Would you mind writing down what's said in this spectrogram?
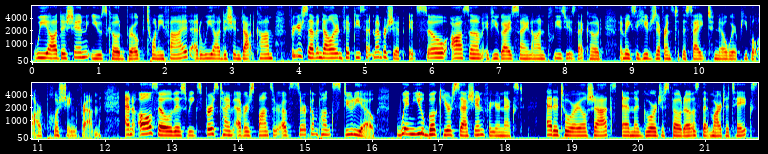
We Audition. Use code BROKE25 at weaudition.com for your $7.50 membership. It's so awesome. If you guys sign on, please use that code. It makes a huge difference to the site to know where people are pushing from. And also, this week's first time ever sponsor of Circumpunk Studio. When you book your session for your next editorial shots and the gorgeous photos that Marta takes.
